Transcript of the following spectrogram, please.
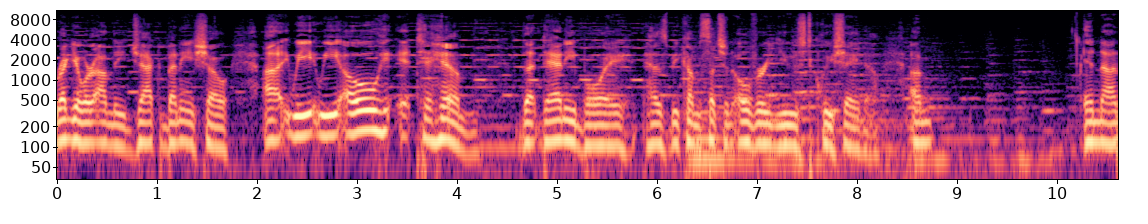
regular on the Jack Benny show. Uh, we, we owe it to him that Danny Boy has become such an overused cliche now. Um, and uh,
